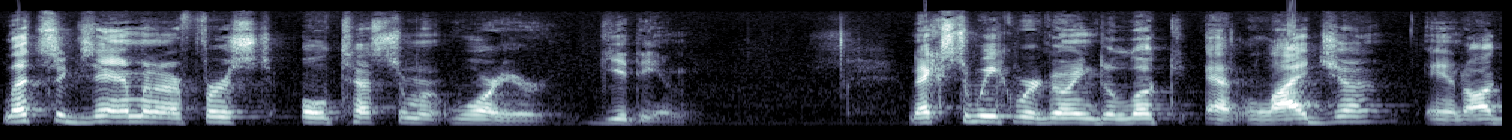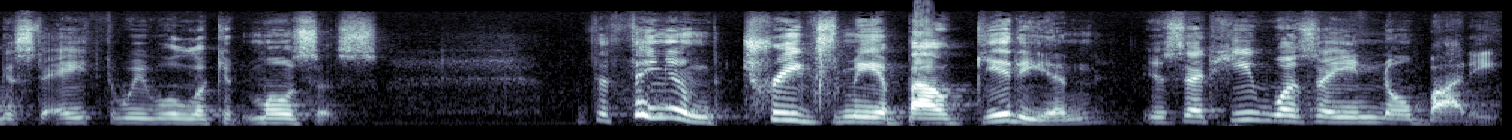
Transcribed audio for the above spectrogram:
let's examine our first Old Testament warrior, Gideon. Next week, we're going to look at Elijah and August 8th, we will look at Moses. The thing intrigues me about Gideon is that he was a nobody.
